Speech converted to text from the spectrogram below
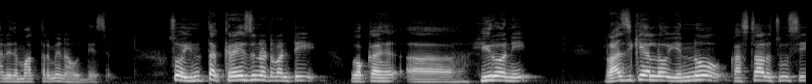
అనేది మాత్రమే నా ఉద్దేశం. సో ఇంత క్రేజ్ ఉన్నటువంటి ఒక హీరోని రాజకీయాల్లో ఎన్నో కష్టాలు చూసి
